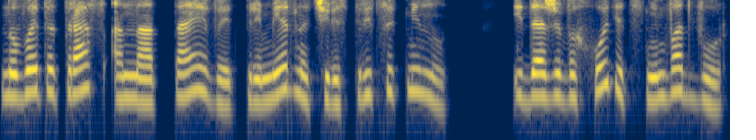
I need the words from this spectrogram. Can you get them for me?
Но в этот раз она оттаивает примерно через 30 минут и даже выходит с ним во двор.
